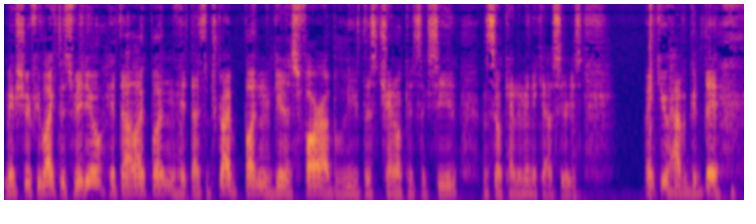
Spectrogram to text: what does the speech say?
make sure if you like this video, hit that like button, hit that subscribe button, get as far. I believe this channel can succeed, and so can the minicast series. Thank you. Have a good day.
